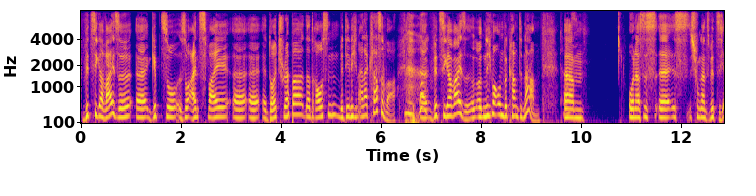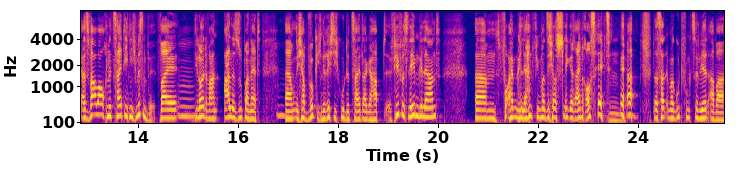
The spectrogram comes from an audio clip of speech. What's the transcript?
witzigerweise äh, gibt so so ein zwei äh, äh, Deutschrapper da draußen, mit denen ich in einer Klasse war. äh, witzigerweise und, nicht mal unbekannte Namen. Krass. Ähm, und das ist, äh, ist schon ganz witzig. Also es war aber auch eine Zeit, die ich nicht missen will, weil Mhm. die Leute waren alle super nett. Ähm, und ich habe wirklich eine richtig gute Zeit da gehabt. Viel fürs Leben gelernt. Ähm, vor allem gelernt, wie man sich aus Schlägereien raushält. Ja, das hat immer gut funktioniert, aber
